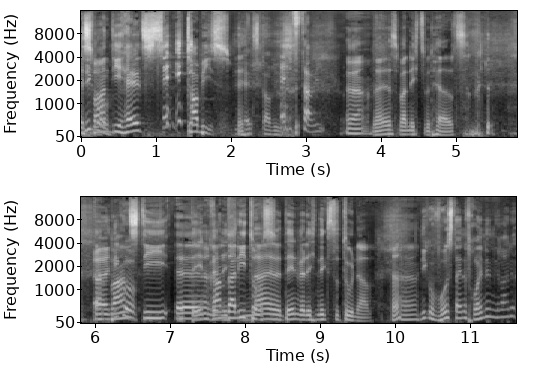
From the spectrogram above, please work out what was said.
Es Nico. waren die Hells Tubbies. Heldstubbies. Hells-Tubby. Ja. Nein, es war nichts mit Hells. Dann Äh, waren es die äh, Randalitos. Ich, nein, mit denen will ich nichts zu tun haben. Äh, Nico, wo ist deine Freundin gerade?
